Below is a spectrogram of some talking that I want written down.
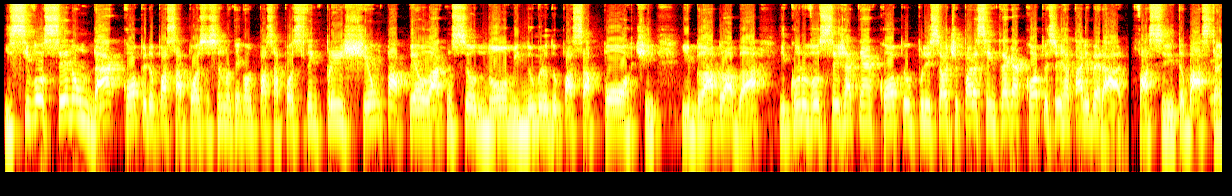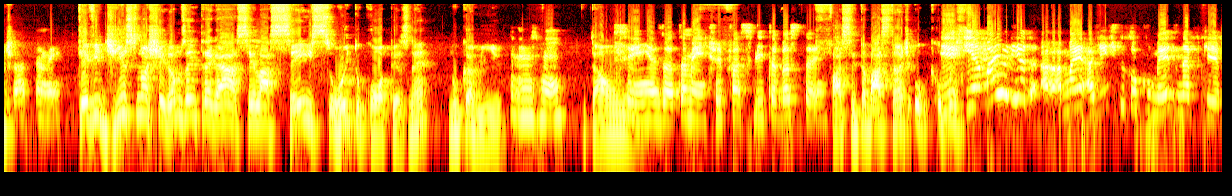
e se você não dá cópia do passaporte, se você não tem cópia do passaporte, você tem que preencher um papel lá com seu nome, número do passaporte e blá blá blá. E quando você já tem a cópia, o policial te para, você entrega a cópia e você já está liberado. Facilita bastante. Exatamente. Teve dias que nós chegamos a entregar, sei lá, seis, oito cópias, né? No caminho. Uhum. Então. Sim, exatamente. Facilita bastante. Facilita bastante. O, o... E, e, a maioria. A, a, gente ficou com medo, né? Porque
